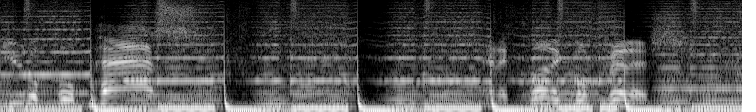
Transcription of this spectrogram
Beautiful pass and a clinical finish.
